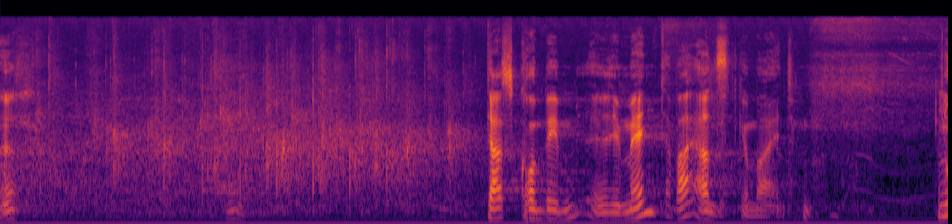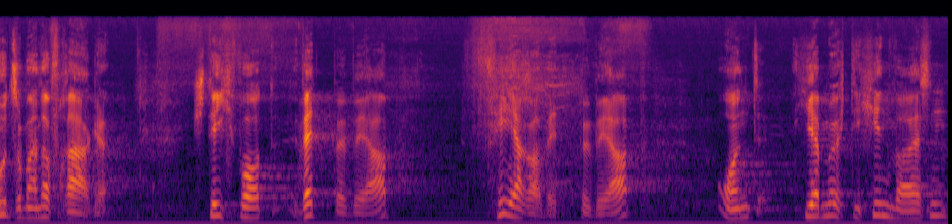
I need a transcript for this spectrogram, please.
Das Kompliment war ernst gemeint. Nun zu meiner Frage. Stichwort Wettbewerb, fairer Wettbewerb. Und hier möchte ich hinweisen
